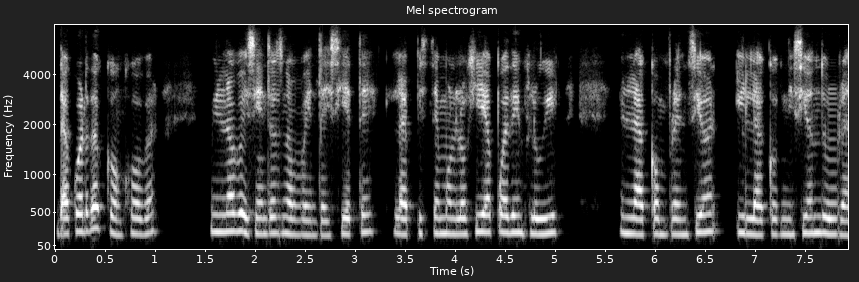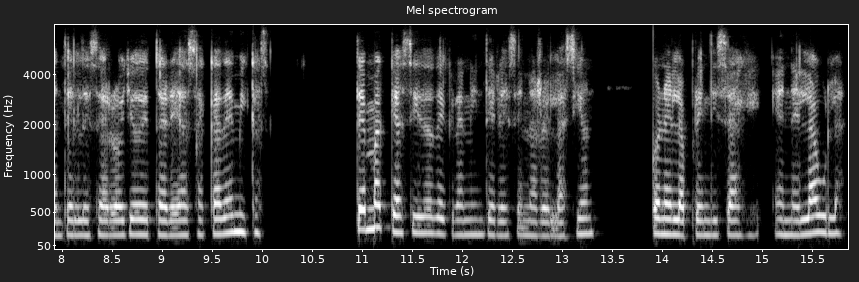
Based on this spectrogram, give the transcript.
De acuerdo con Hover, 1997, la epistemología puede influir en la comprensión y la cognición durante el desarrollo de tareas académicas, tema que ha sido de gran interés en la relación con el aprendizaje en el aula,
